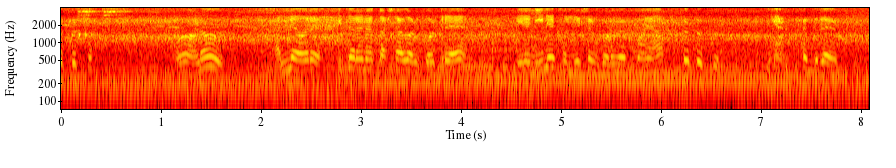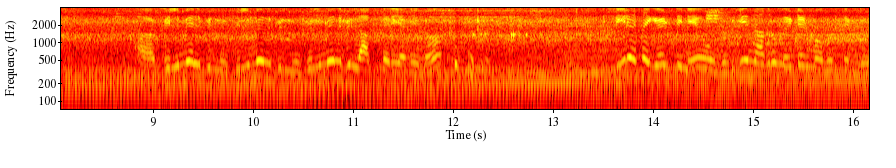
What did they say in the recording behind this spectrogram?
ಅಣ್ಣ, ಅಲ್ಲೇ ಅವರೇ ಈ ಥರನೇ ಕಷ್ಟಗಳು ಕೊಟ್ಟರೆ ನೀನು ನೀನೇ ಸೊಲ್ಯೂಷನ್ ಕೊಡ್ಬೇಕು ಮಾಯ. ಯಾಕಂದರೆ ಬಿಲ್ ಮೇಲೆ ಬಿಲ್ಲು, ಬಿಲ್ ಮೇಲೆ ಬಿಲ್ಲು, ಬಿಲ್ ಮೇಲೆ ಬಿಲ್ ಹಾಕ್ತಾರಿಯ ನೀನು. ಸೀರಿಯಸ್ ಆಗಿ ಹೇಳ್ತೀನಿ, ಒಂದು ಹುಡುಗಿನಾದರೂ ಮೇಂಟೈನ್ ಮಾಡ್ಬಿಡ್ತೀನಿ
